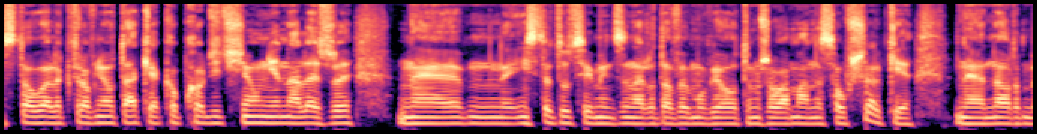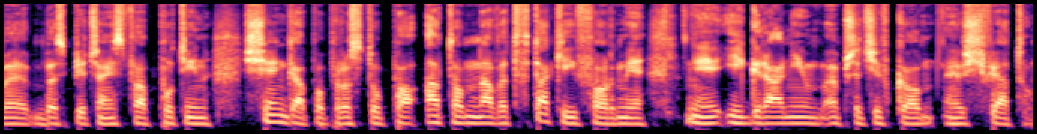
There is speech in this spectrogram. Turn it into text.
z tą elektrownią tak, jak obchodzić się nie należy. Instytucje międzynarodowe mówią o tym, że łamane są wszelkie E, normy bezpieczeństwa. Putin sięga po prostu po atom nawet w takiej formie e, i gra nim przeciwko e, światu.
